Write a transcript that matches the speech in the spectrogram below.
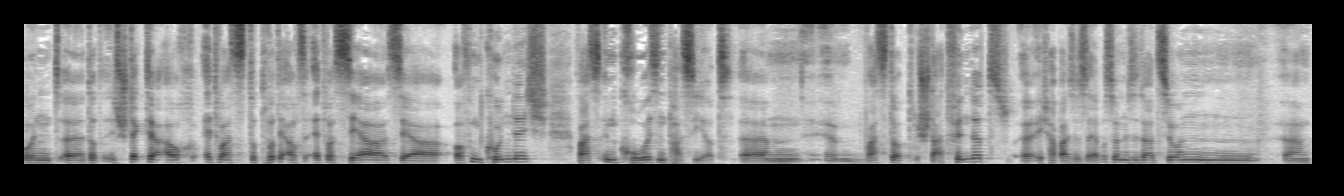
Und äh, dort steckt ja auch etwas, dort wird ja auch etwas sehr, sehr offenkundig, was im Großen passiert, ähm, ähm was dort stattfindet. Äh, ich habe also selber so eine Situation, ähm,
